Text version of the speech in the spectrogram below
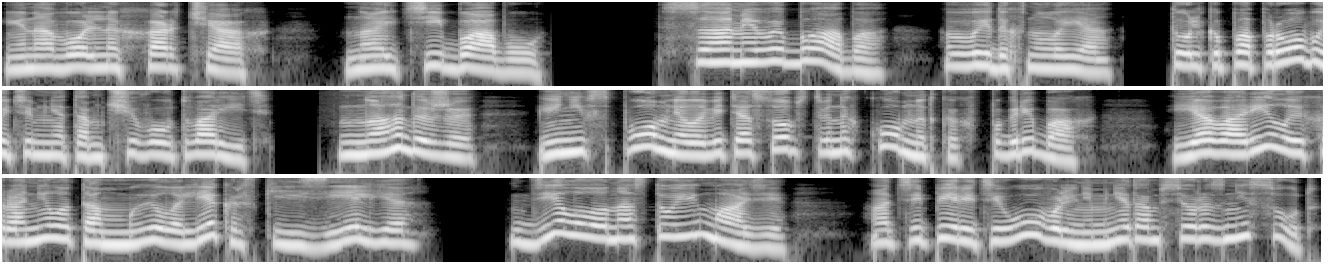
и на вольных харчах. Найти бабу. Сами вы баба, выдохнула я. Только попробуйте мне там чего утворить. Надо же, и не вспомнила ведь о собственных комнатках в погребах. Я варила и хранила там мыло, лекарские зелья, делала настои и мази, а теперь эти увольни мне там все разнесут.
